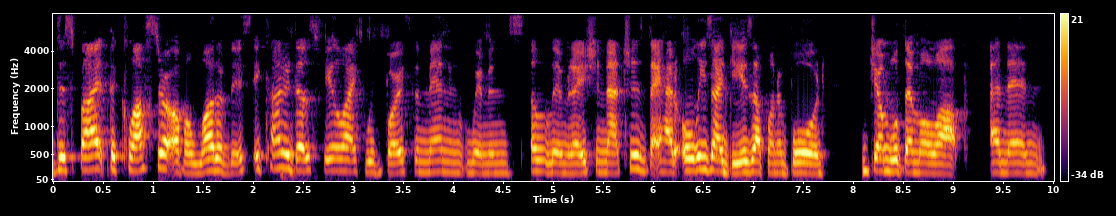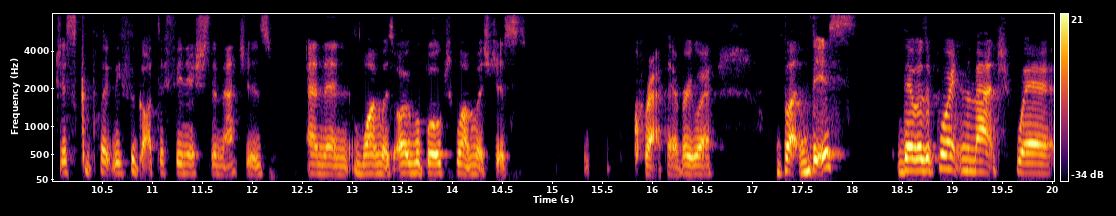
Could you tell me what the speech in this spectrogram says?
despite the cluster of a lot of this, it kind of does feel like with both the men and women's elimination matches, they had all these ideas up on a board, jumbled them all up, and then just completely forgot to finish the matches. And then one was overbooked, one was just crap everywhere. But this, there was a point in the match where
